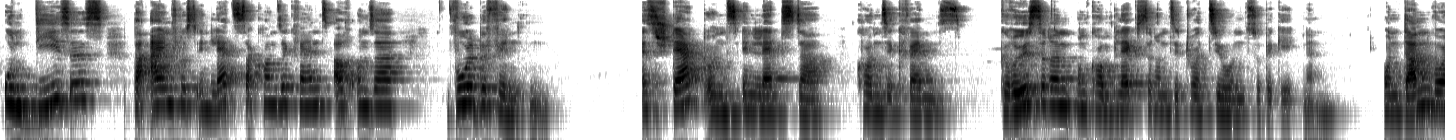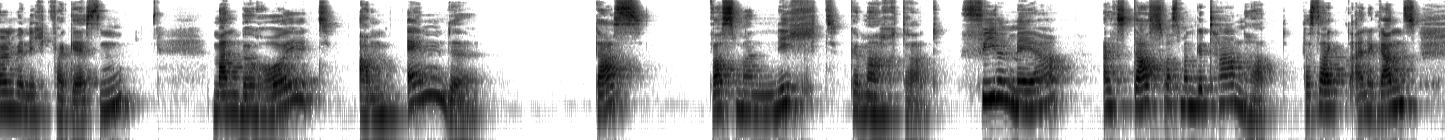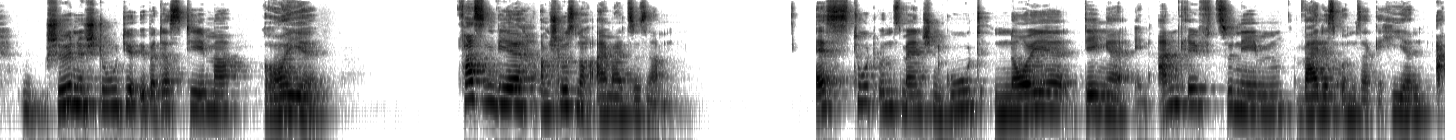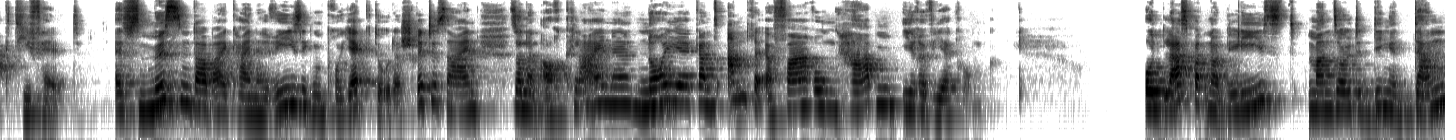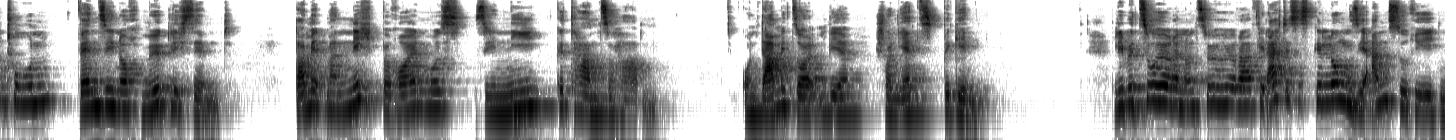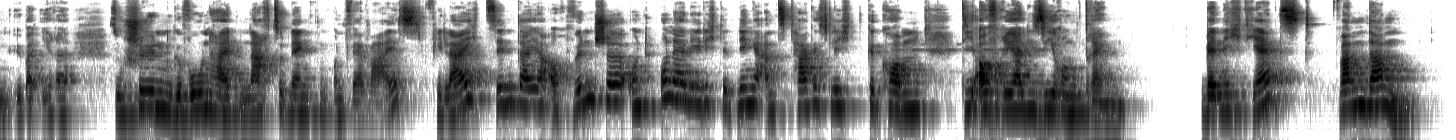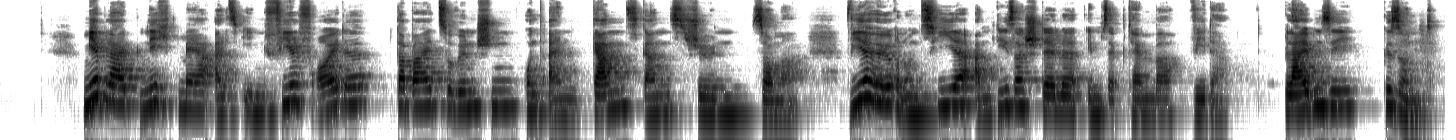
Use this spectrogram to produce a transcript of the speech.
Und dieses beeinflusst in letzter Konsequenz auch unser Wohlbefinden. Es stärkt uns in letzter Konsequenz, größeren und komplexeren Situationen zu begegnen. Und dann wollen wir nicht vergessen, man bereut am Ende das, was man nicht gemacht hat, viel mehr als das, was man getan hat. Das sagt eine ganz schöne Studie über das Thema Reue. Fassen wir am Schluss noch einmal zusammen. Es tut uns Menschen gut, neue Dinge in Angriff zu nehmen, weil es unser Gehirn aktiv hält. Es müssen dabei keine riesigen Projekte oder Schritte sein, sondern auch kleine, neue, ganz andere Erfahrungen haben ihre Wirkung. Und last but not least, man sollte Dinge dann tun, wenn sie noch möglich sind damit man nicht bereuen muss, sie nie getan zu haben. Und damit sollten wir schon jetzt beginnen. Liebe Zuhörerinnen und Zuhörer, vielleicht ist es gelungen, Sie anzuregen, über Ihre so schönen Gewohnheiten nachzudenken. Und wer weiß, vielleicht sind da ja auch Wünsche und unerledigte Dinge ans Tageslicht gekommen, die auf Realisierung drängen. Wenn nicht jetzt, wann dann? Mir bleibt nicht mehr, als Ihnen viel Freude dabei zu wünschen und einen ganz, ganz schönen Sommer. Wir hören uns hier an dieser Stelle im September wieder. Bleiben Sie gesund.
